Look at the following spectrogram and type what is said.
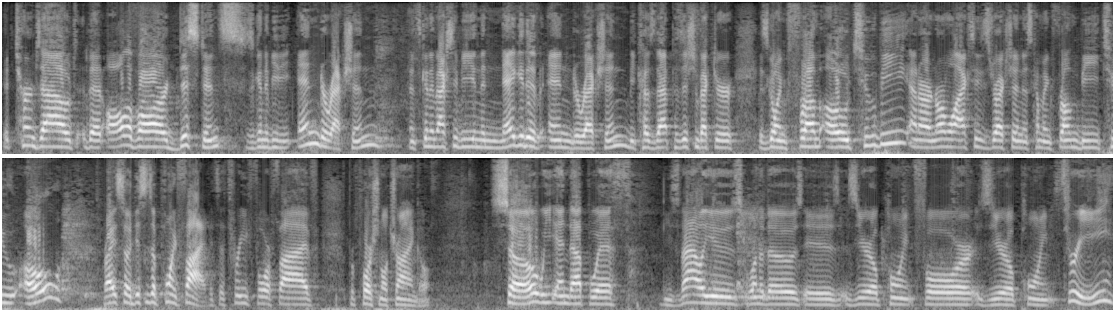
it turns out that all of our distance is going to be the n direction. It's going to actually be in the negative n direction because that position vector is going from O to B, and our normal axis direction is coming from B to O, right? So distance of 0.5. It's a 3, 4, 5 proportional triangle. So we end up with these values. One of those is 0.4, 0.3.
